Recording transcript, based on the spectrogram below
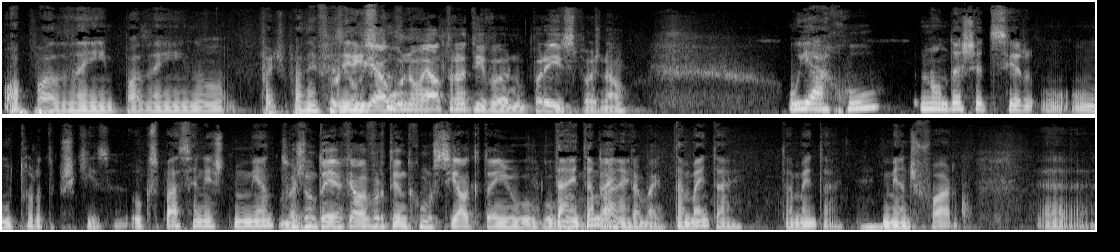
ou podem podem não, pois podem fazer Porque isso. O Yahoo tudo. não é alternativa para isso, pois não? O Yahoo não deixa de ser um, motor de pesquisa. O que se passa neste momento. Mas não tem aquela vertente comercial que tem o Google. Tem também. Tem, também. também tem. Também tem. Menos forte. Uh,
